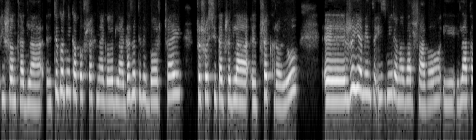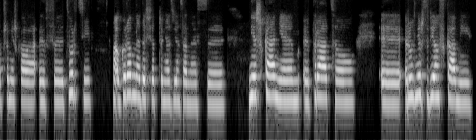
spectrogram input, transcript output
pisząca dla Tygodnika Powszechnego, dla Gazety Wyborczej, w przeszłości także dla Przekroju. Żyje między Izmirem a Warszawą i, lata przemieszkała w Turcji. Ma ogromne doświadczenia związane z mieszkaniem, pracą, również związkami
